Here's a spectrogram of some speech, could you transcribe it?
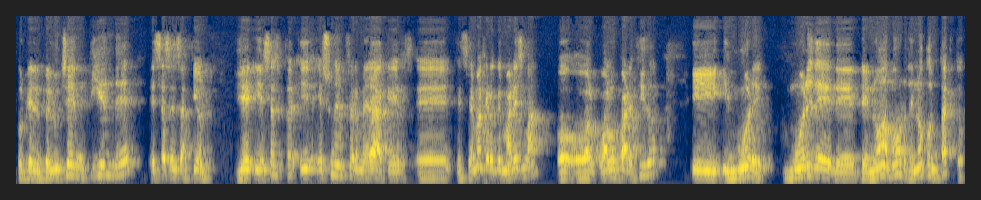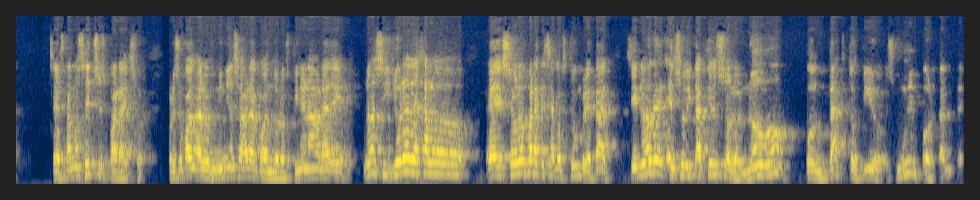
porque el peluche entiende esa sensación. Y, esa es, una enfermedad que, eh, que, se llama, creo que maresma o, algo, parecido, y, muere, muere de, no amor, de no contacto. O sea, estamos hechos para eso. Por eso cuando, a los niños ahora, cuando los tienen ahora de, no, si llora, déjalo eh, solo para que se acostumbre, tal. Si no, en su habitación solo. No, contacto, tío, es muy importante.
